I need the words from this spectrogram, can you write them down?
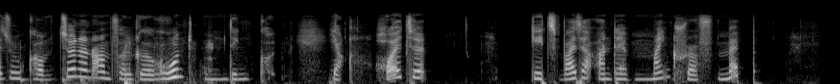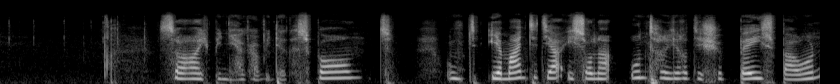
Herzlich willkommen zu einer neuen Folge rund um den Kolben. Ja, heute geht's weiter an der Minecraft Map. So, ich bin hier gerade wieder gespawnt. Und ihr meintet ja, ich soll eine unterirdische Base bauen.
